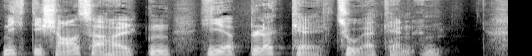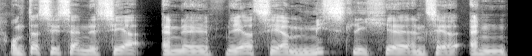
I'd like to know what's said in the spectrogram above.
nicht die Chance erhalten, hier Blöcke zu erkennen. Und das ist eine sehr, eine ja, sehr missliche, ein sehr, ein,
